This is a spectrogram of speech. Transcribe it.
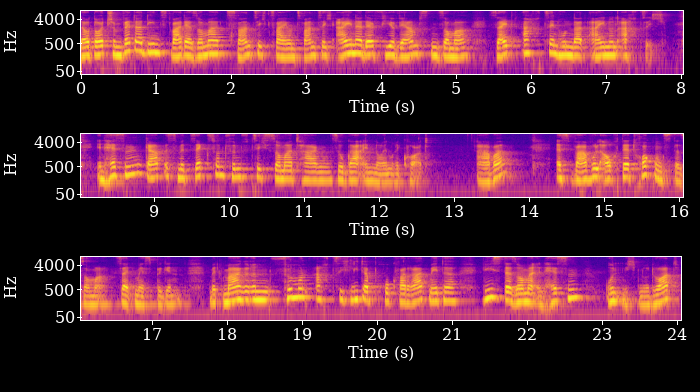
Laut deutschem Wetterdienst war der Sommer 2022 einer der vier wärmsten Sommer seit 1881. In Hessen gab es mit 56 Sommertagen sogar einen neuen Rekord. Aber es war wohl auch der trockenste Sommer seit Messbeginn. Mit mageren 85 Liter pro Quadratmeter ließ der Sommer in Hessen und nicht nur dort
